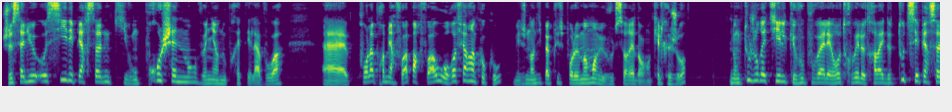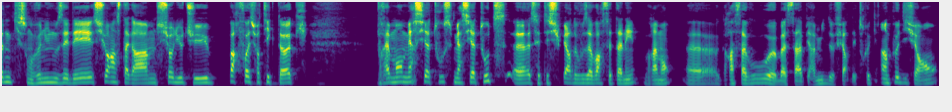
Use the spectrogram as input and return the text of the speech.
Je salue aussi les personnes qui vont prochainement venir nous prêter la voix euh, pour la première fois parfois, ou refaire un coucou, mais je n'en dis pas plus pour le moment, mais vous le saurez dans quelques jours. Donc toujours est-il que vous pouvez aller retrouver le travail de toutes ces personnes qui sont venues nous aider sur Instagram, sur YouTube, parfois sur TikTok. Vraiment, merci à tous, merci à toutes. Euh, C'était super de vous avoir cette année, vraiment. Euh, grâce à vous, euh, bah, ça a permis de faire des trucs un peu différents.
